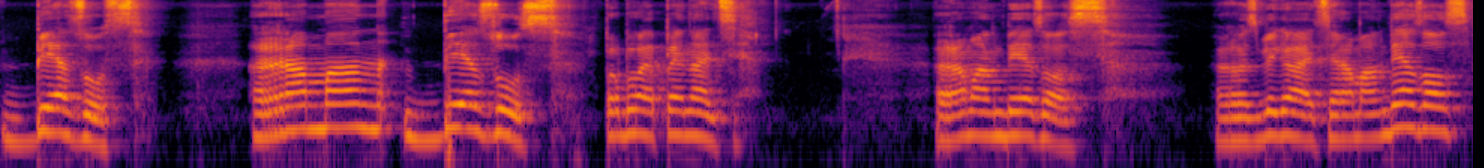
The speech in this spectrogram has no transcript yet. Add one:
Безус. Роман Безус пробиває пенальті. Роман Безос. Розбігається Роман Безос.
